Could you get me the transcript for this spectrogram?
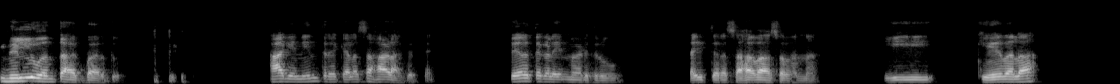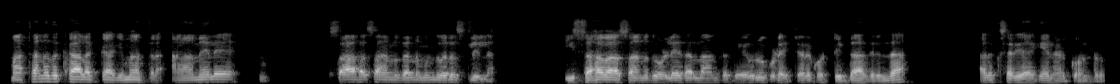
ನಿಲ್ಲುವಂತ ಆಗ್ಬಾರ್ದು. ಹಾಗೆ ನಿಂತ್ರೆ ಕೆಲಸ ಹಾಳಾಗುತ್ತೆ. ದೇವತೆಗಳೇನ್ ಮಾಡಿದ್ರು? ರೈತರ ಸಹವಾಸವನ್ನ ಈ ಕೇವಲ ಮಥನದ ಕಾಲಕ್ಕಾಗಿ ಮಾತ್ರ, ಆಮೇಲೆ ಸಾಹಸ ಅನ್ನೋದನ್ನ ಮುಂದುವರಿಸ್ಲಿಲ್ಲ. ಈ ಸಹವಾಸ ಅನ್ನೋದು ಒಳ್ಳೇದಲ್ಲ ಅಂತ ದೇವರು ಕೂಡ ಎಚ್ಚರ ಕೊಟ್ಟಿದ್ದಾದ್ರಿಂದ ಅದಕ್ಕೆ ಸರಿಯಾಗಿ ನಡ್ಕೊಂಡ್ರು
